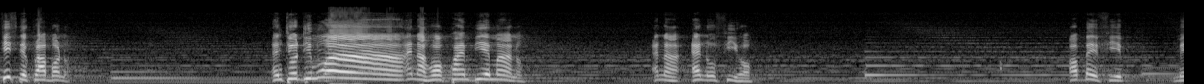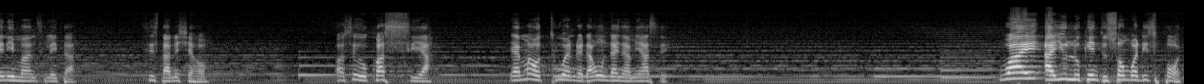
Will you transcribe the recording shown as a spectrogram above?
50 crab bono. nti odi mu a ɛna hɔ kwan bie maa no ɛna ɛna ofii hɔ ɔbaa efie many months later sister ne hyɛ hɔ ɔsɛ okɔ sia yɛma o two hundred ahun da nyame ase why are you looking to somebody's pot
